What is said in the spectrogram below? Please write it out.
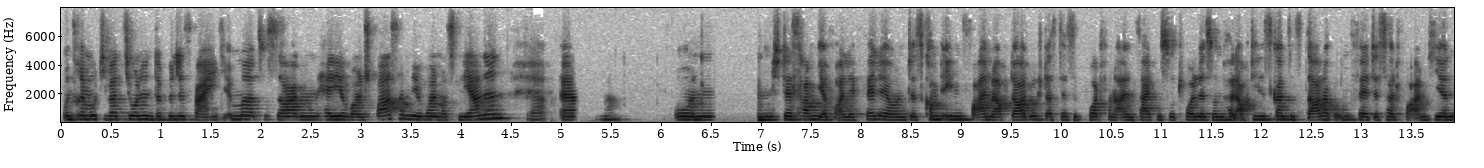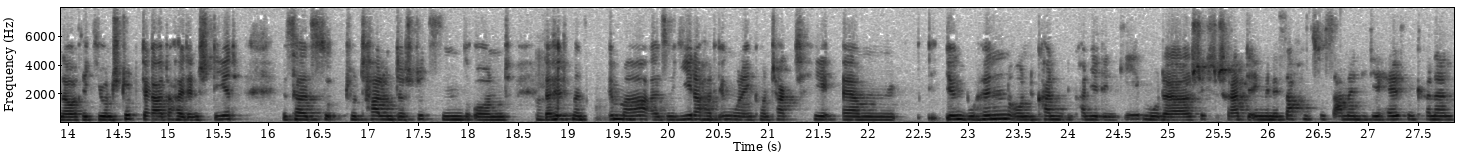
unsere Motivation hinter Billis war eigentlich immer zu sagen, hey, wir wollen Spaß haben, wir wollen was lernen. Ja. Ähm, und, und das haben wir auf alle Fälle. Und das kommt eben vor allem auch dadurch, dass der Support von allen Seiten so toll ist und halt auch dieses ganze Startup-Umfeld, das halt vor allem hier in der Region Stuttgart halt entsteht, ist halt so total unterstützend und mhm. da hilft man immer. Also jeder hat irgendwo den Kontakt ähm, irgendwo hin und kann, kann dir den geben oder schreibt dir irgendwelche Sachen zusammen, die dir helfen können.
